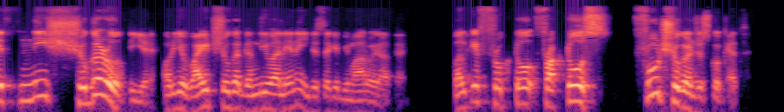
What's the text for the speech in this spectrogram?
اتنی شوگر ہوتی ہے، اور یہ وائٹ شوگر گندی والی ہے نہیں جس سے کہ بیمار ہو جاتا ہے۔ بلکہ فرکٹو فرکٹوس فروٹ شوگر جس کو کہتے ہیں۔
